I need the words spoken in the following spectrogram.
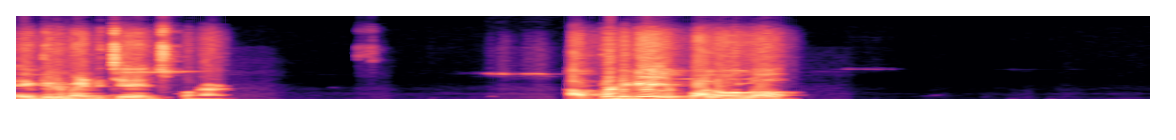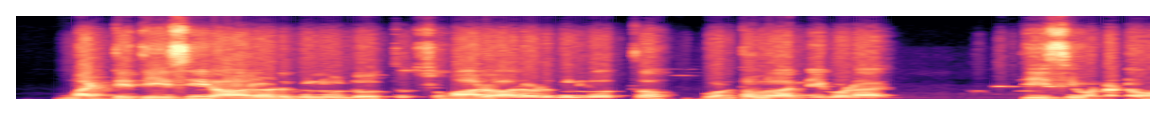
అగ్రిమెంట్ చేయించుకున్నాడు. అప్పటికే ఈ పొలంలో మట్టి తీసి ఆరు అడుగులు లోతు సుమారు ఆరు అడుగుల లోతుతో గుంటలు అన్ని కూడా తీసి ఉండటం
